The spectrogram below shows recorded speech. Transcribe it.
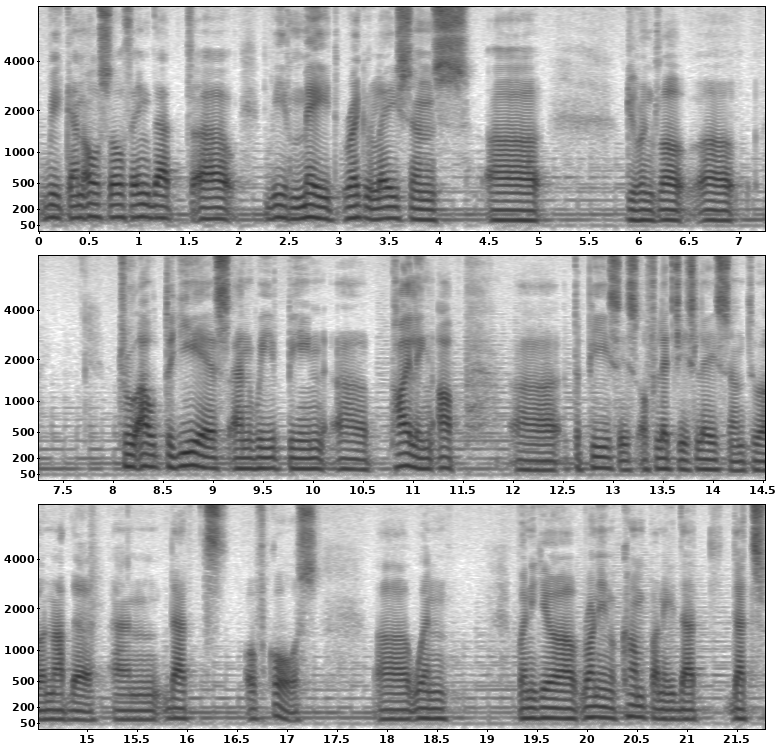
we can also think that uh, we've made regulations uh, during the uh, throughout the years, and we've been uh, piling up uh, the pieces of legislation to another, and that's of course uh, when when you are running a company that that's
